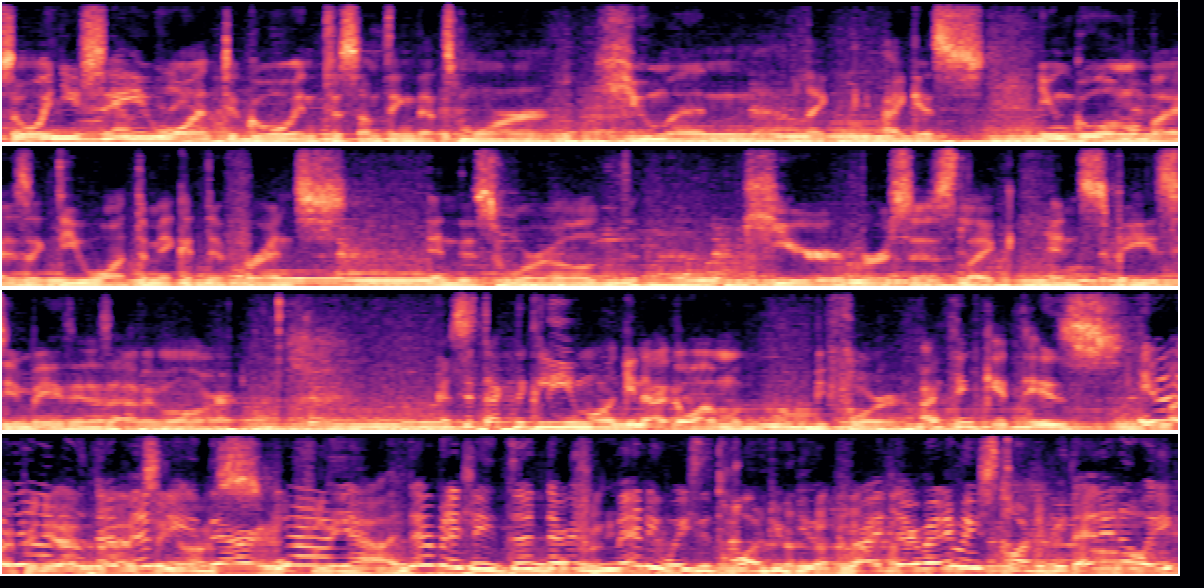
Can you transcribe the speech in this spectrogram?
So when you hmm, say you want to go into something that's more human, like I guess yung goal mo ba is like, do you want to make a difference in this world here versus like in space? Yun ba yung sinasabi mo? Or, kasi technically yung mga ginagawa mo before, I think it is, in my Yeah, opinion, yeah, advancing definitely. us. There, Hopefully. Yeah, yeah, definitely. There, there are many ways to contribute, right? There are many ways to contribute. And in a way,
